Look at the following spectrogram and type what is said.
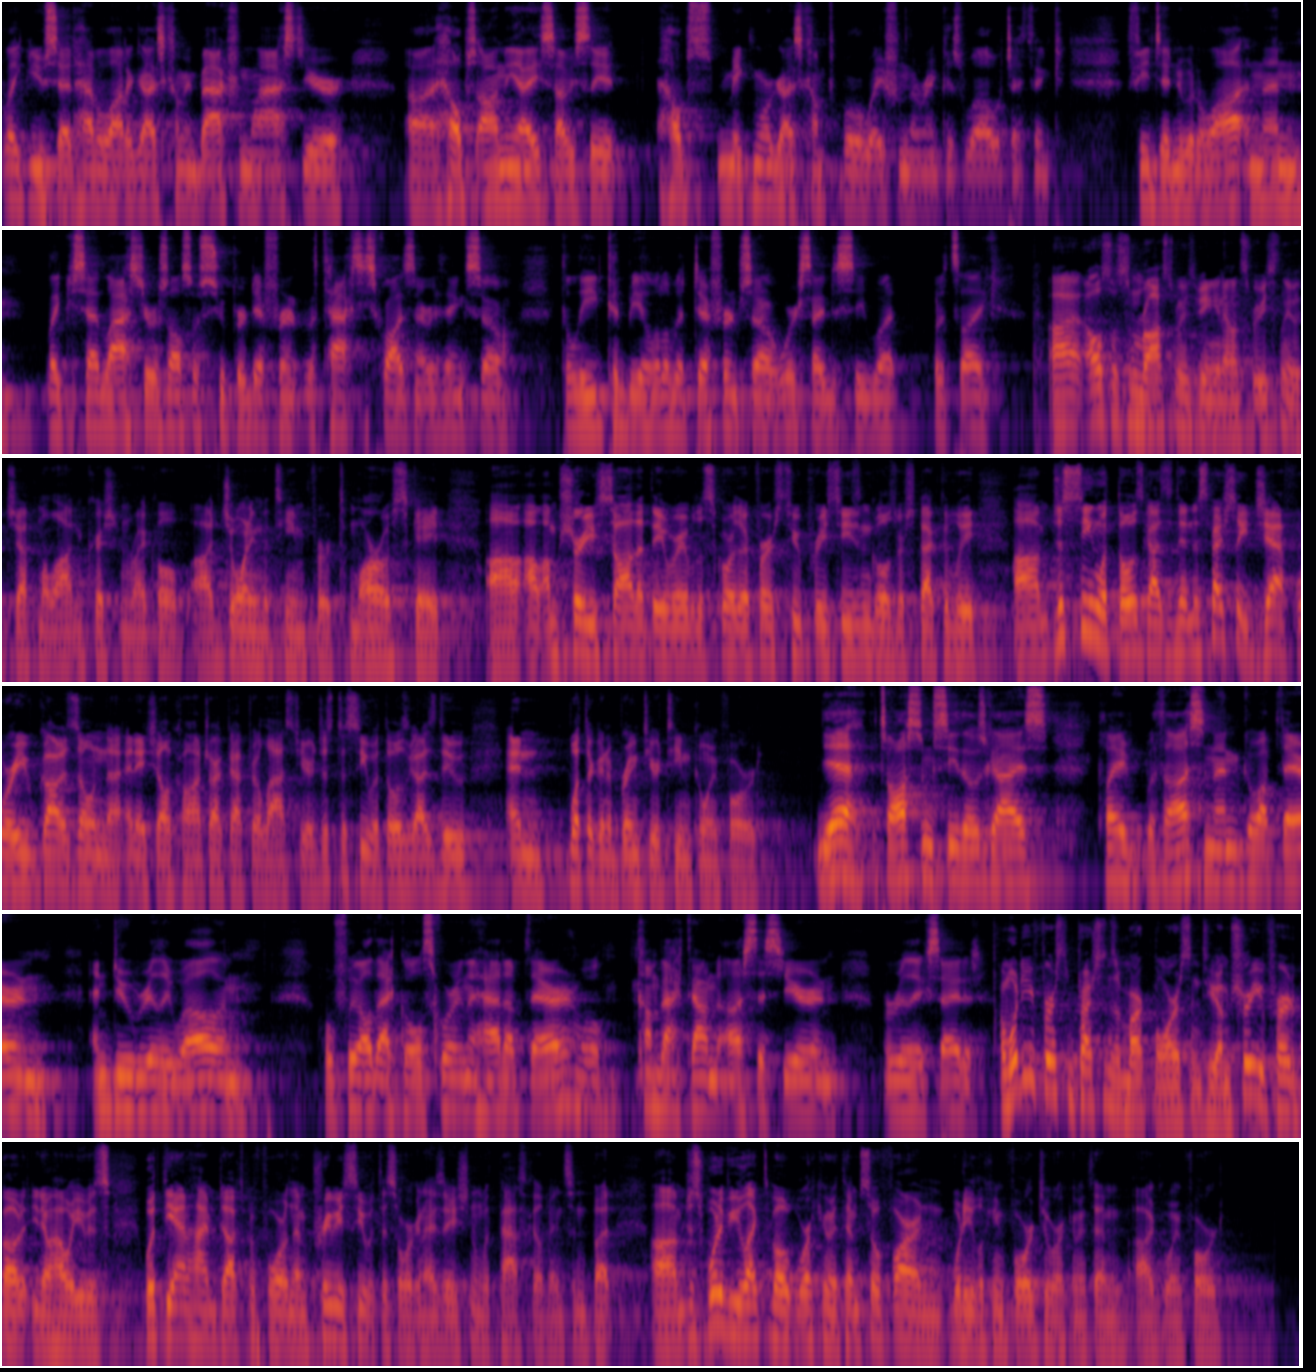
like you said, have a lot of guys coming back from last year. Uh, helps on the ice. Obviously, it helps make more guys comfortable away from the rink as well, which I think feeds into it a lot. And then, like you said, last year was also super different with taxi squads and everything. So the league could be a little bit different. So we're excited to see what, what it's like. Uh, also, some roster moves being announced recently with Jeff Malott and Kristian Reichel uh, joining the team for tomorrow's skate. Uh, I'm sure you saw that they were able to score their first two preseason goals, respectively. Um, just seeing what those guys did, especially Jeff, where he got his own uh, NHL contract after last year, just to see what those guys do and what they're going to bring to your team going forward yeah, it's awesome to see those guys play with us and then go up there and, and do really well. And hopefully, all that goal scoring they had up there will come back down to us this year, and we're really excited. And what are your first impressions of Mark Morrison, too? I'm sure you've heard about it, you know, how he was with the Anaheim Ducks before and then previously with this organization with Pascal Vincent. But um, just what have you liked about working with him so far, and what are you looking forward to working with him uh, going forward?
